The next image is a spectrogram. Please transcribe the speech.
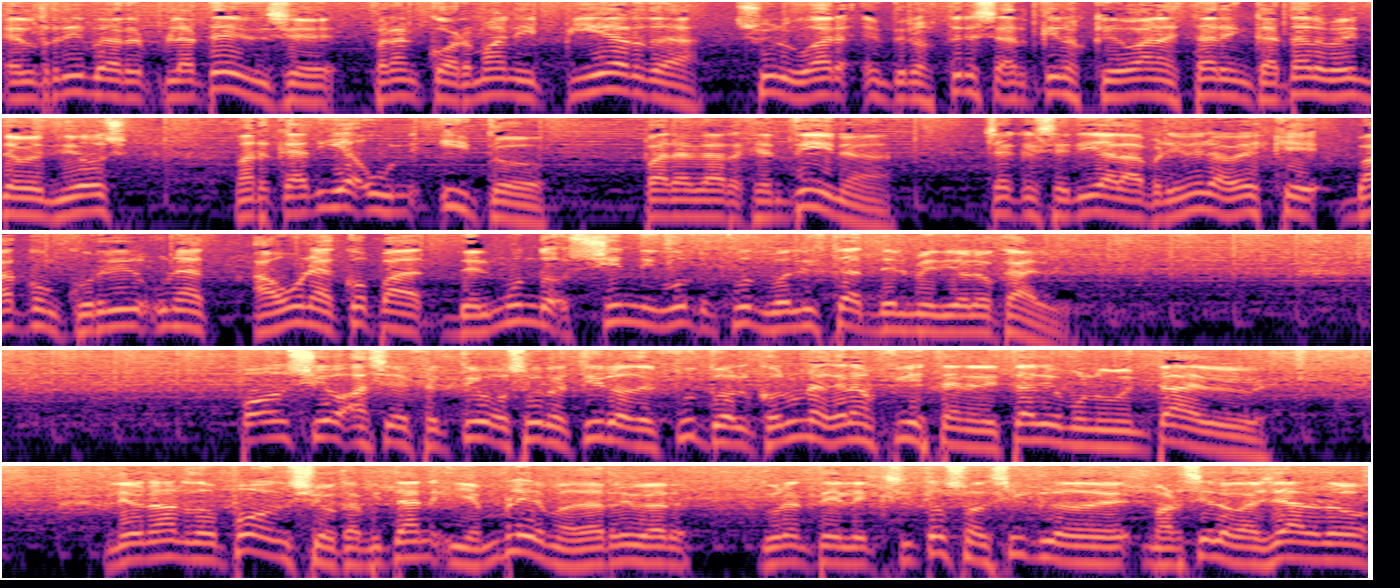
el River Platense, Franco Armani, pierda su lugar entre los tres arqueros que van a estar en Qatar 2022, marcaría un hito para la Argentina, ya que sería la primera vez que va a concurrir una, a una Copa del Mundo sin ningún futbolista del medio local. Poncio hace efectivo su retiro del fútbol con una gran fiesta en el Estadio Monumental. Leonardo Poncio, capitán y emblema de River, durante el exitoso ciclo de Marcelo Gallardo,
